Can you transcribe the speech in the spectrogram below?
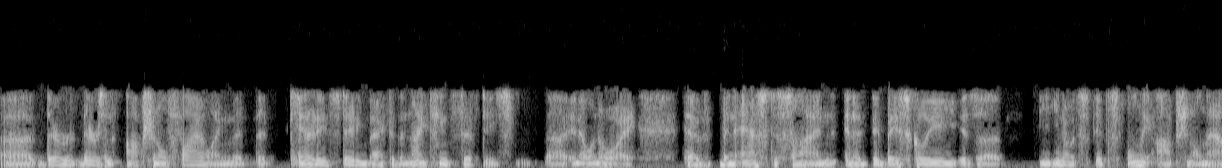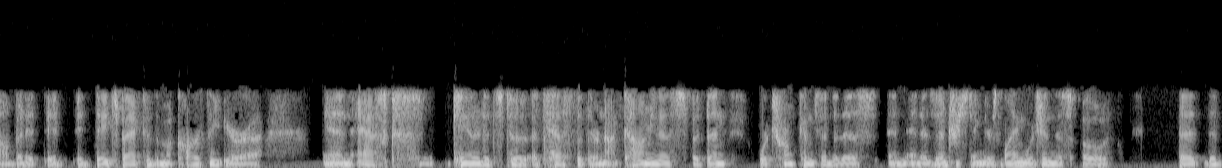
uh, there there's an optional filing that, that candidates dating back to the 1950s uh, in Illinois have been asked to sign, and it, it, basically is a you know it's it's only optional now, but it, it, it dates back to the McCarthy era and asks candidates to attest that they're not communists. But then where Trump comes into this and, and is interesting, there's language in this oath that that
